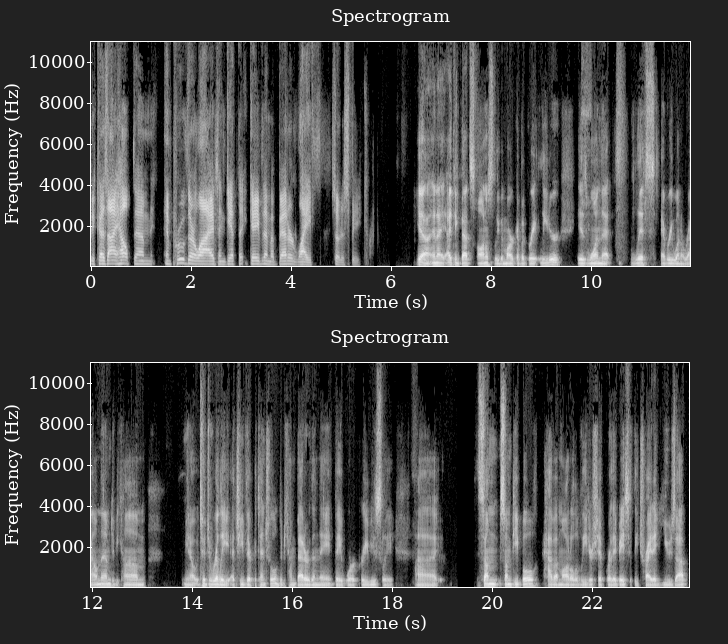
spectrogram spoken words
because I helped them improve their lives and get the, gave them a better life, so to speak. Yeah, and I, I, think that's honestly the mark of a great leader is one that lifts everyone around them to become, you know, to, to really achieve their potential and to become better than they they were previously. Uh, some some people have a model of leadership where they basically try to use up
